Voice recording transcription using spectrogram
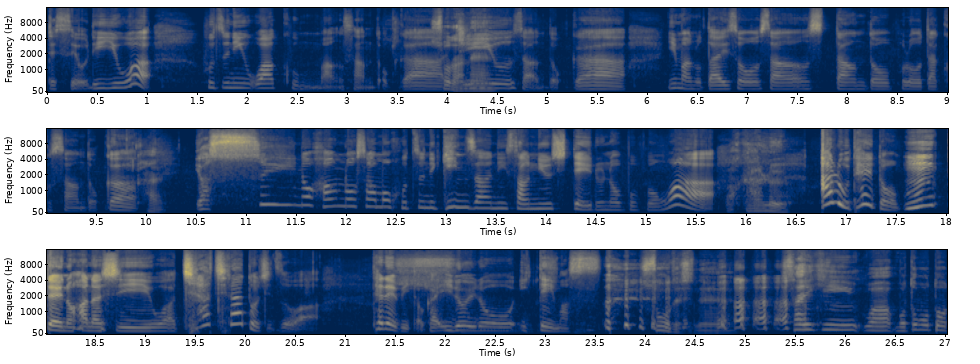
ですよ。理由は普通にワークマンさんとか、ね。GU さんとか今のダイソーさんスタンドプロダクさんとかはい。安いの販路さんも普通に銀座に参入しているの部分はわかる。ある程度うんっての話はちらちらと実はテレビとかいろいろ言っています。そうですね最近はもともと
